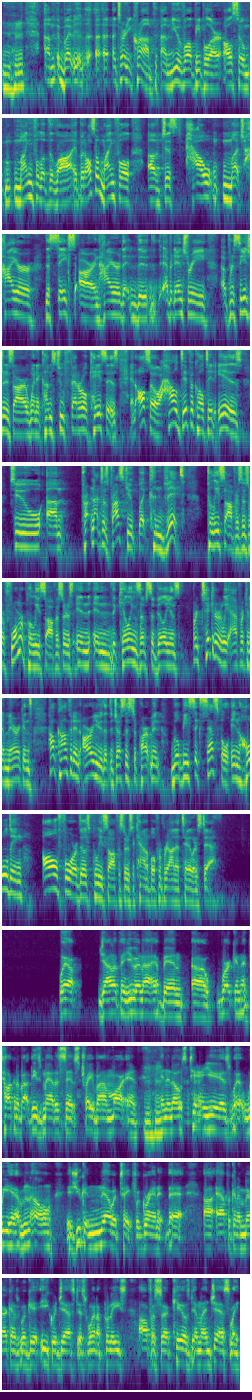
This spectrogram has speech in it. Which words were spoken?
Mm-hmm. Um, but uh, uh, Attorney Crump, um, you of all people are also m- mindful of the law, but also mindful of just how much higher the stakes are and higher the, the evidentiary uh, procedures are when it comes to federal cases, and also how difficult it is to um, not just prosecute but convict police officers or former police officers in, in the killings of civilians, particularly African Americans. How confident are you that the Justice Department will be successful in holding all four of those police officers accountable for Breonna Taylor's death? Well, Jonathan, you and I have been uh, working and talking about these matters since Trayvon Martin. Mm-hmm. And in those 10 years, what we have known is you can never take for granted that uh, African Americans will get equal justice when a police officer kills them unjustly.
